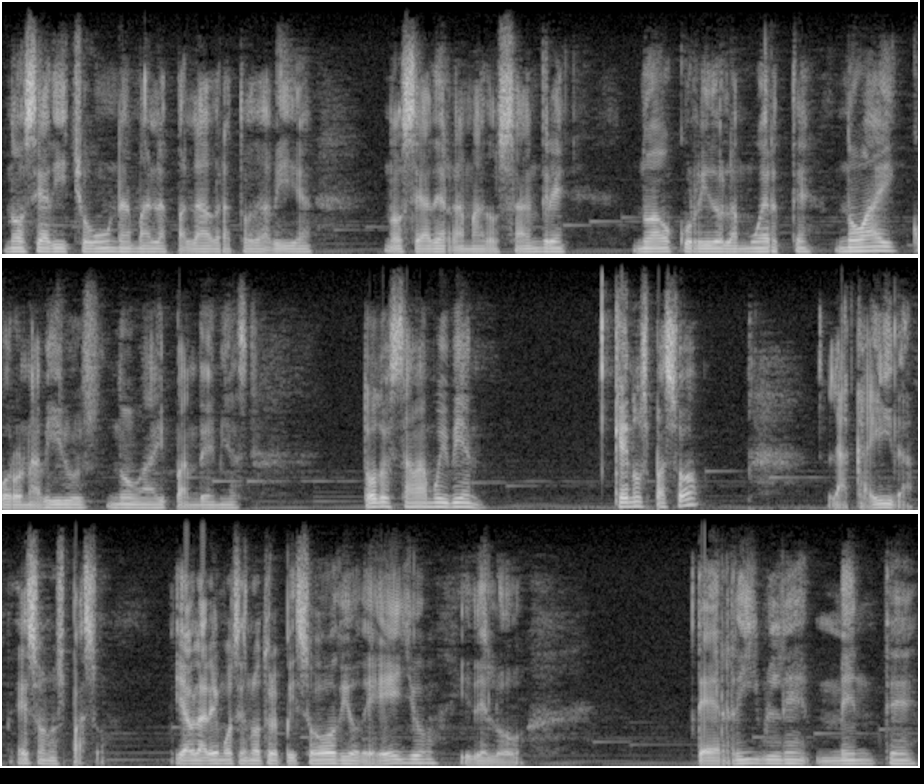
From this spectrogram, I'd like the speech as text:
no se ha dicho una mala palabra todavía, no se ha derramado sangre, no ha ocurrido la muerte, no hay coronavirus, no hay pandemias. Todo estaba muy bien. ¿Qué nos pasó? La caída, eso nos pasó. Y hablaremos en otro episodio de ello y de lo terriblemente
